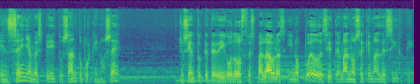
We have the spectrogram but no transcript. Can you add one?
Enséñame, Espíritu Santo, porque no sé. Yo siento que te digo dos, tres palabras y no puedo decirte más, no sé qué más decirte.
